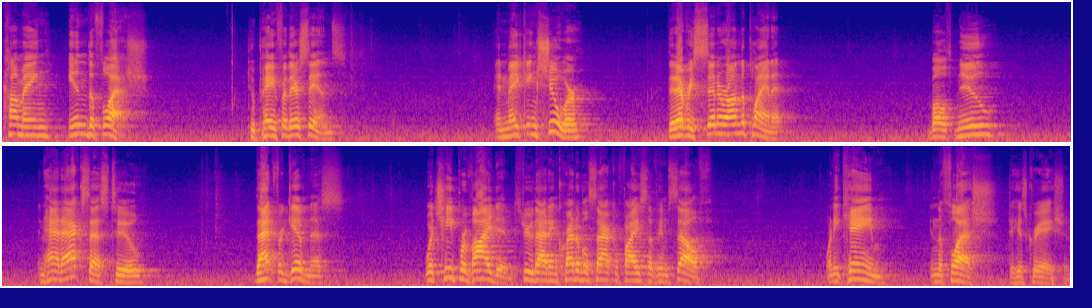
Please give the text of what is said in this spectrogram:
coming in the flesh to pay for their sins and making sure that every sinner on the planet both knew and had access to that forgiveness which he provided through that incredible sacrifice of himself when he came in the flesh to his creation.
